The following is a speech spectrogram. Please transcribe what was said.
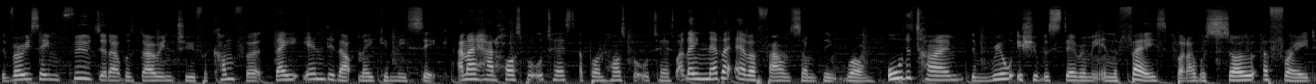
the very same foods that I was going to for comfort, they ended up making me sick. And I had hospital tests upon hospital tests, but they never ever found something wrong. All the time, the real issue was staring me in the face, but I was so afraid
